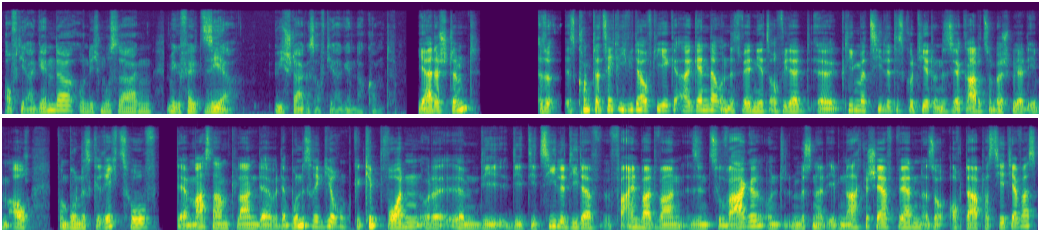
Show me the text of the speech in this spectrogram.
auf die Agenda und ich muss sagen, mir gefällt sehr, wie stark es auf die Agenda kommt. Ja, das stimmt. Also es kommt tatsächlich wieder auf die Agenda und es werden jetzt auch wieder äh, Klimaziele diskutiert und es ist ja gerade zum Beispiel halt eben auch vom Bundesgerichtshof der Maßnahmenplan der, der Bundesregierung gekippt worden oder ähm, die, die, die Ziele, die da vereinbart waren, sind zu vage und müssen halt eben nachgeschärft werden. Also auch da passiert ja was.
